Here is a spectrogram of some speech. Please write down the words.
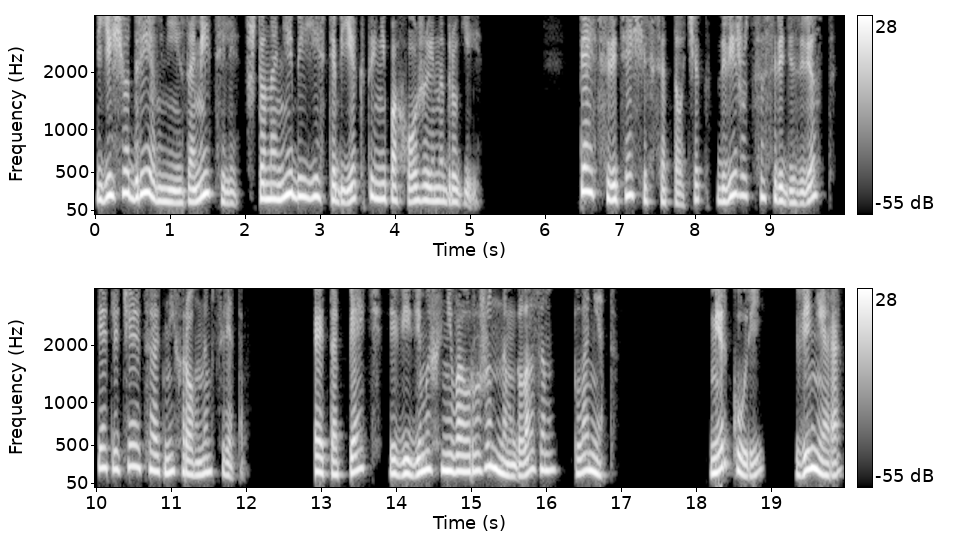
Еще древние заметили, что на небе есть объекты, не похожие на другие. Пять светящихся точек движутся среди звезд и отличаются от них ровным светом. Это пять видимых невооруженным глазом планет. Меркурий, Венера,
